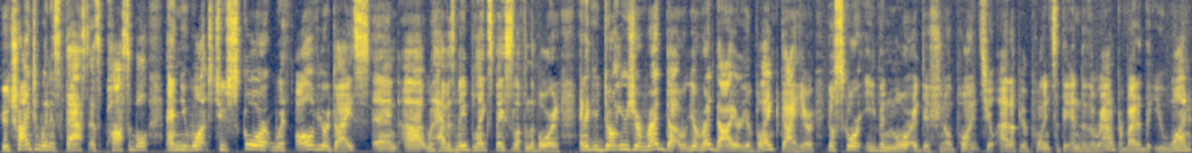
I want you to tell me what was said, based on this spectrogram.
You're trying to win as fast as possible, and you want to score with all of your dice, and uh, have as many blank spaces left on the board. And if you don't use your red die, your red die or your blank die here, you'll score even more additional points. You'll add up your points at the end of the round, provided that you won,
